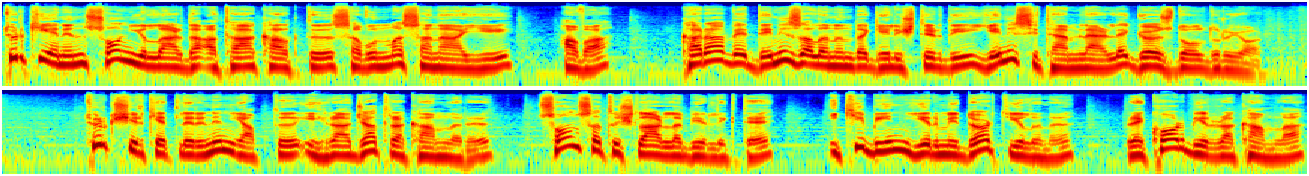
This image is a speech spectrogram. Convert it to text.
Türkiye'nin son yıllarda atağa kalktığı savunma sanayi, hava, kara ve deniz alanında geliştirdiği yeni sistemlerle göz dolduruyor. Türk şirketlerinin yaptığı ihracat rakamları son satışlarla birlikte 2024 yılını rekor bir rakamla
